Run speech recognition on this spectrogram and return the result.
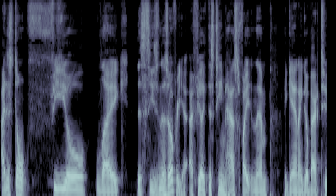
I just don't feel like this season is over yet. I feel like this team has fight in them. Again, I go back to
